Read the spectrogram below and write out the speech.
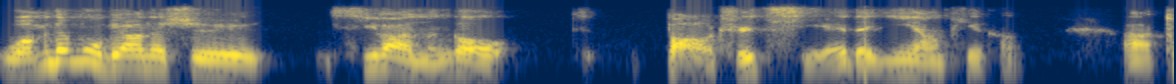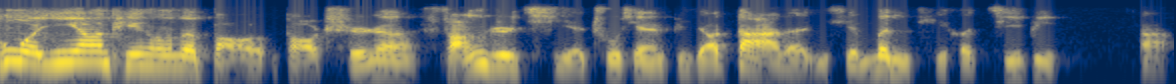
我们的目标呢是希望能够保持企业的阴阳平衡，啊，通过阴阳平衡的保保持呢，防止企业出现比较大的一些问题和疾病啊。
